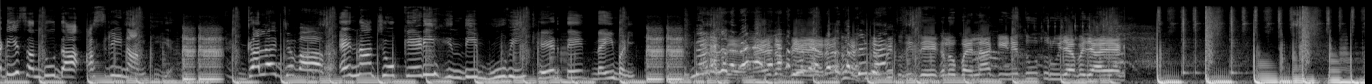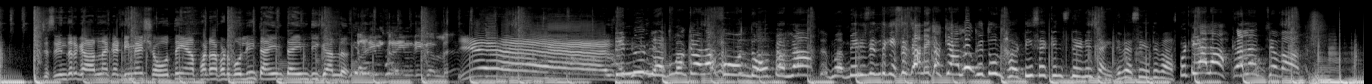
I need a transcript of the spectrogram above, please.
ਲਾਡੀ ਸੰਧੂ ਦਾ ਅਸਲੀ ਨਾਮ ਕੀ ਹੈ? ਗਲਤ ਜਵਾਬ ਇਹਨਾਂ ਚੋਂ ਕਿਹੜੀ ਹਿੰਦੀ ਮੂਵੀ ਖੇਡ ਤੇ ਨਹੀਂ ਬਣੀ? ਮੈਂ ਦੱਬਿਆ ਯਾਰ ਤੁਸੀਂ ਦੇਖ ਲਓ ਪਹਿਲਾਂ ਕਿਨੇ ਤੂੰ ਤਰੂਜਾ ਵਜਾਇਆ। ਜਸਵਿੰਦਰ ਗਾਲ ਨਾ ਕੱਢੀ ਮੈਂ ਸ਼ੋਅ ਤੇ ਆ ਫਟਾਫਟ ਬੋਲੀ ਟਾਈਮ ਟਾਈਮ ਦੀ ਗੱਲ। ਟਾਈਮ ਟਾਈਮ ਦੀ ਗੱਲ ਯੈਸ ਮੈਨੂੰ ਨੈਟਵਰਕ ਵਾਲਾ ਫੋਨ ਦੋ ਪਹਿਲਾਂ। ਮੇਰੀ ਜ਼ਿੰਦਗੀ ਸੇ ਜਾਣੇ ਦਾ ਕੀ ਲੋਗੇ ਤੁਮ 30 ਸੈਕਿੰਡਸ ਦੇਣੇ ਚਾਹੀਦੇ ਵੈਸੇ ਇਹਦੇ ਵਾਸਤੇ। ਪਟਿਆਲਾ! ਗਲਤ ਜਵਾਬ।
